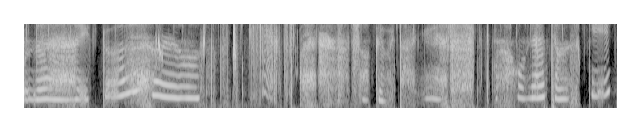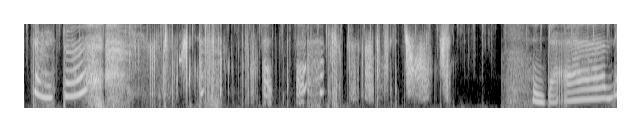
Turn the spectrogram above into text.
ねえ、痛い。さっきみたいに、お姉ちゃん好き？って言って。ダメ。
